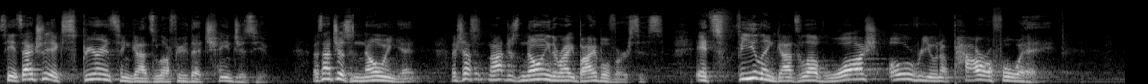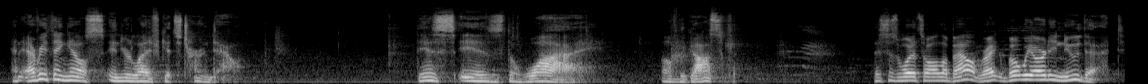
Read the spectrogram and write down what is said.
See, it's actually experiencing God's love for you that changes you. It's not just knowing it, it's just not just knowing the right Bible verses. It's feeling God's love wash over you in a powerful way. And everything else in your life gets turned down. This is the why of the gospel. This is what it's all about, right? But we already knew that.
